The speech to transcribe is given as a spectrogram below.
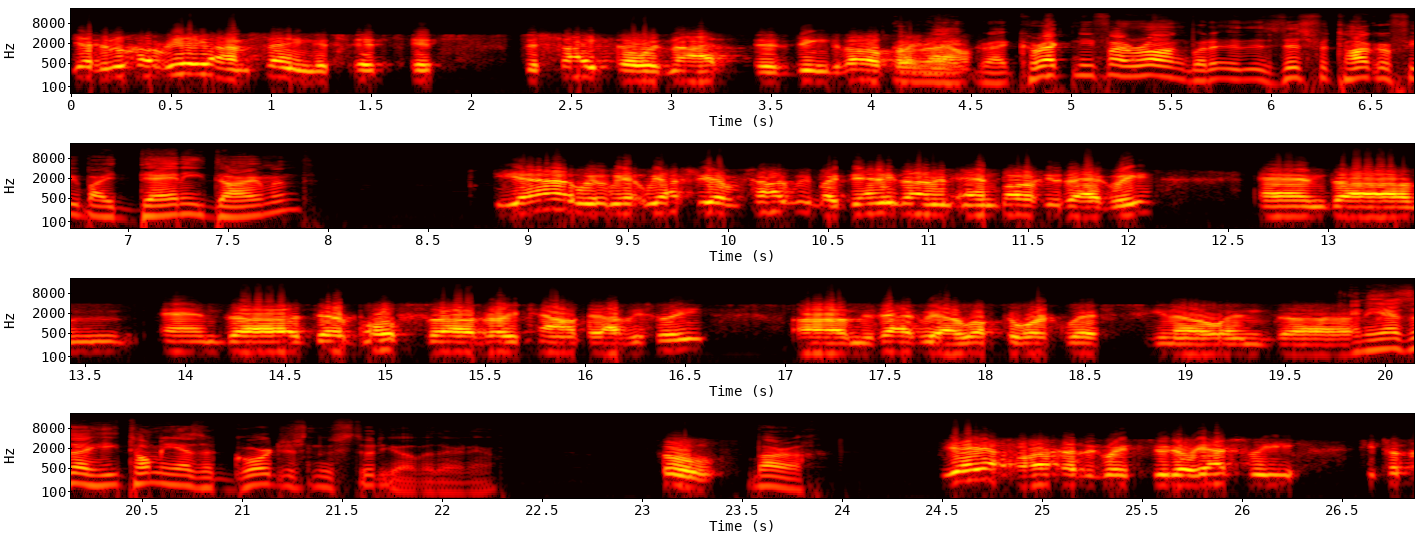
Yeah, the new cover. Yeah, yeah. I'm saying it's it's it's the site though is not is being developed right, right, now. right. Correct me if I'm wrong, but is this photography by Danny Diamond? Yeah, we, we, we actually have photography by Danny Diamond and Baruch Izagli, and um, and uh, they're both uh, very talented, obviously. Um, Izagli I love to work with, you know, and uh, And he has a. He told me he has a gorgeous new studio over there now. who? Baruch. Yeah, yeah, Baruch has a great studio. He actually he took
